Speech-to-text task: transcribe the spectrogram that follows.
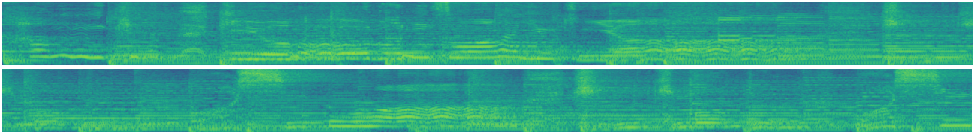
坎坷叫阮怎样行？轻轻摸着我心肝轻轻摸着我心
